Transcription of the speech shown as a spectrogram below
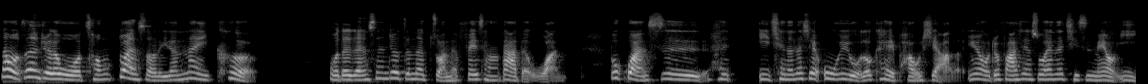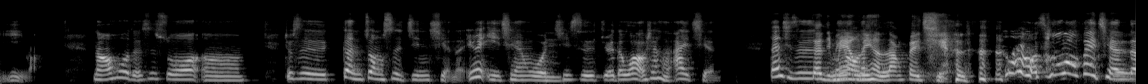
那我真的觉得，我从断舍离的那一刻。我的人生就真的转了非常大的弯，不管是很以前的那些物欲，我都可以抛下了，因为我就发现说，哎，那其实没有意义嘛。然后或者是说，嗯，就是更重视金钱了，因为以前我其实觉得我好像很爱钱，但其实但你没有，你很浪费钱，对我超浪费钱的。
